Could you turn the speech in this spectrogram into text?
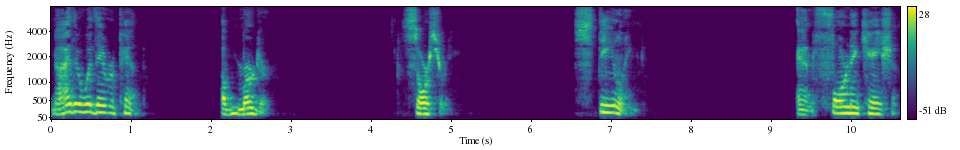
neither would they repent of murder, sorcery, stealing, and fornication.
